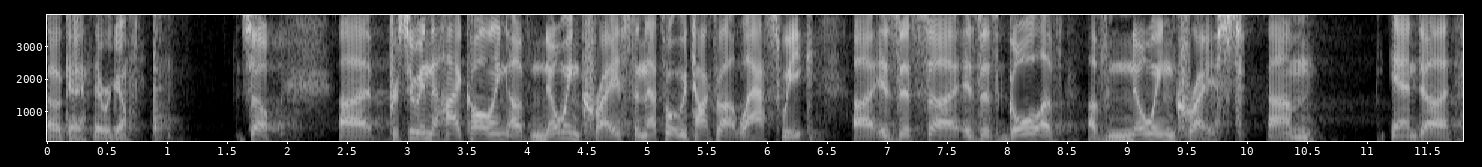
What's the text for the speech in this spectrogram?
Okay, there we go. So, uh, pursuing the high calling of knowing Christ, and that's what we talked about last week. Uh, is this uh, is this goal of of knowing Christ? Um, and uh,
